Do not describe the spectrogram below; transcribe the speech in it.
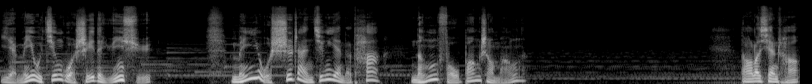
也没有经过谁的允许，没有实战经验的他能否帮上忙呢？到了现场，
